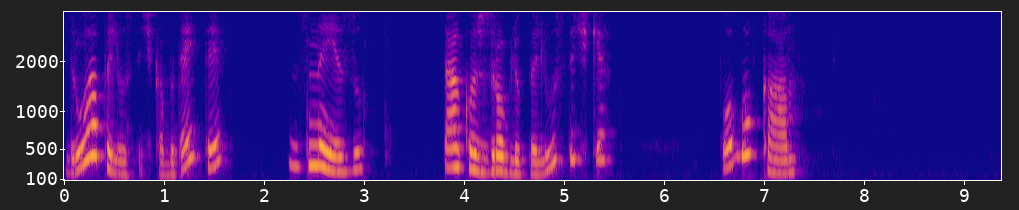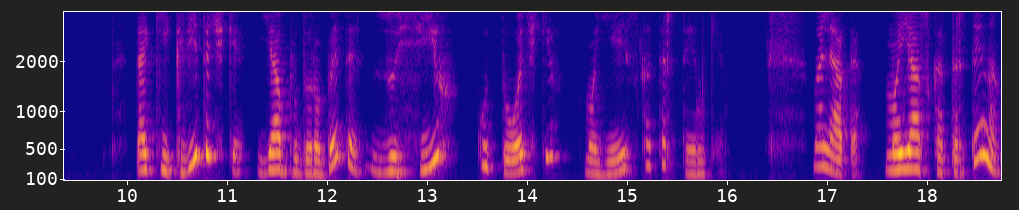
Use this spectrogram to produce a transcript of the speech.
друга пелюсточка буде йти знизу. Також зроблю пелюсточки по бокам. Такі квіточки я буду робити з усіх куточків моєї скатертинки. Маляте, моя скатертина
